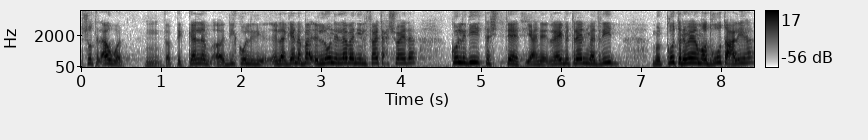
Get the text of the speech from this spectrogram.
الشوط الأول مم. فبتتكلم آه، دي كل دي إلى جانب بقى اللون اللبني الفاتح شوية ده كل دي تشتيتات يعني لعيبة ريال مدريد من كتر ما هي مضغوطة عليها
